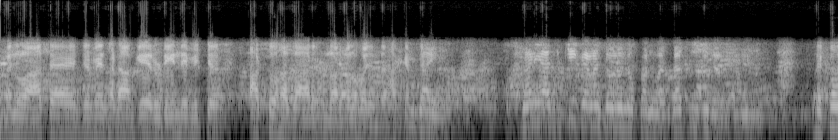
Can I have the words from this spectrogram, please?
ਮੈਨੂੰ ਆਸ ਹੈ ਜਿਵੇਂ ਸਾਡਾ ਅੱਗੇ ਰੂਟੀਨ ਦੇ ਵਿੱਚ 800 ਹਜ਼ਾਰ ਨਾਰਮਲ ਹੋ ਜਾਂਦਾ ਹਰ ਜਾਈ ਯਾਨੀ ਅੱਜ ਕੀ ਕਹਿਣਾ ਚਾਹੁੰਦੇ ਲੋਕਾਂ ਨੂੰ ਅੱਜ ਦਾ ਕੀ ਚਾਹੁੰਦੇ ਦੇਖੋ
